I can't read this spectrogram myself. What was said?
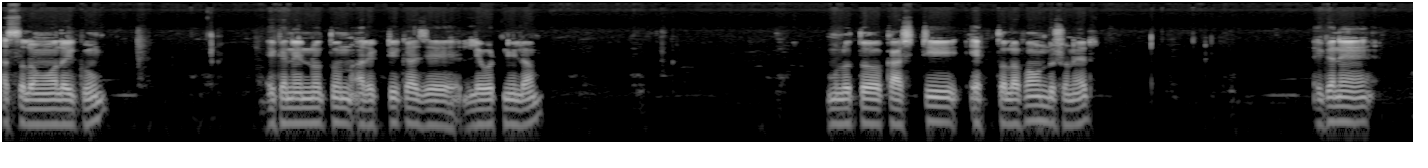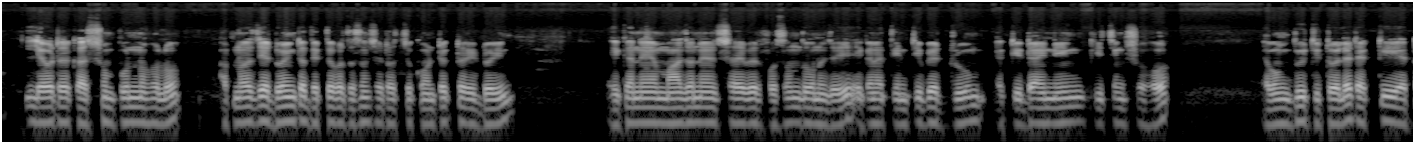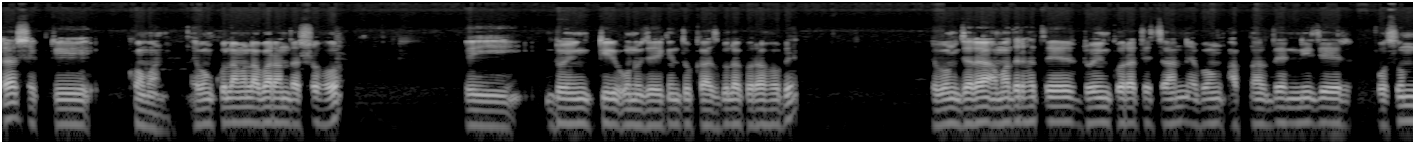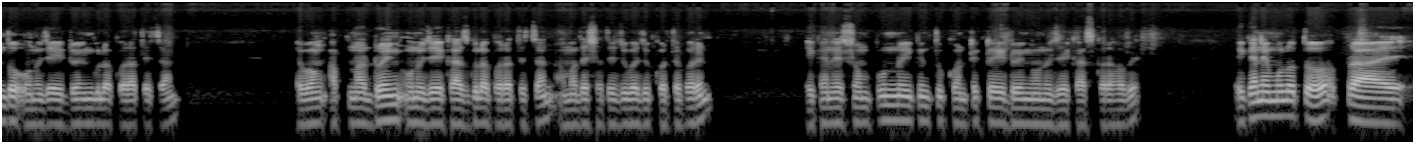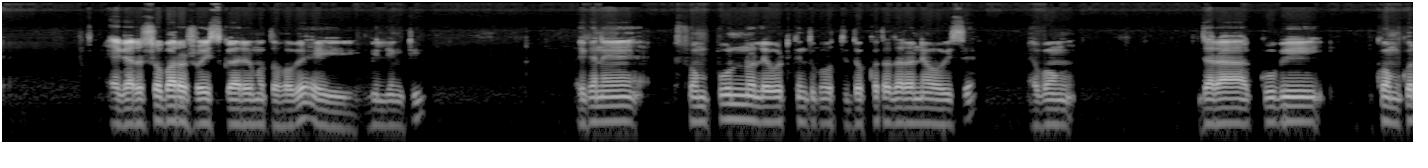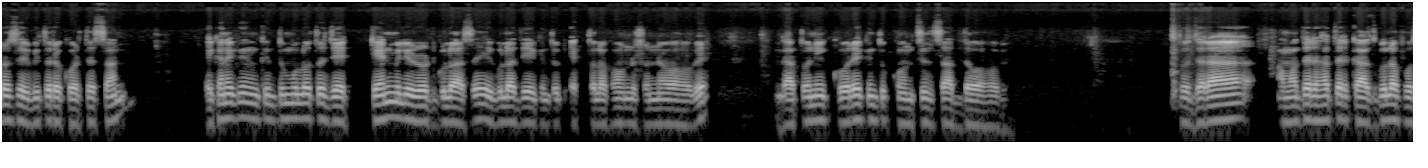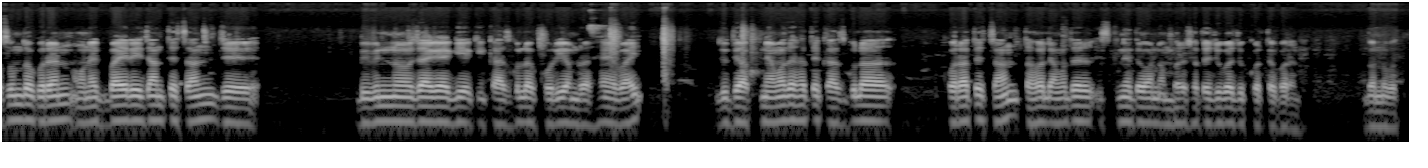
আসসালামু আলাইকুম। এখানে নতুন আরেকটি কাজে লেআউট নিলাম। মূলত কাজটি একতলা ফাউন্ডেশনের। এখানে লেআউটের কাজ সম্পূর্ণ হলো। আপনারা যে ড্রয়িংটা দেখতে পাচ্ছেন সেটা হচ্ছে কন্ট্রাক্টরি ড্রয়িং। এখানে মহাজনের সাহেবের পছন্দ অনুযায়ী এখানে তিনটি বেডরুম, একটি ডাইনিং, কিচেন সহ এবং দুইটি টয়লেট, একটি অ্যাটাচ, একটি কমান এবং খোলামেলা বারান্দা সহ এই ড্রয়িংটি অনুযায়ী কিন্তু কাজগুলো করা হবে। এবং যারা আমাদের হাতে ড্রয়িং করাতে চান এবং আপনাদের নিজের পছন্দ অনুযায়ী ড্রয়িংগুলো করাতে চান এবং আপনার ড্রয়িং অনুযায়ী কাজগুলো করাতে চান, আমাদের সাথে যোগাযোগ করতে পারেন। এখানে সম্পূর্ণই কিন্তু কন্ট্রাক্টর এই ড্রয়িং অনুযায়ী কাজ করা হবে। এখানে মূলত প্রায় এগারোশো বারোশো স্কোয়ারের মতো হবে এই বিল্ডিংটি। এখানে সম্পূর্ণ লেআউট কিন্তু অতি দক্ষতা দ্বারা নেওয়া হয়েছে এবং যারা খুবই কম খরচের ভিতরে করতে চান, এখানে কিন্তু মূলত যে টেন মিলি রোডগুলো আছে, এগুলো দিয়ে কিন্তু একতলা ফাউন্ডেশন নেওয়া হবে। গাঁথনি করে কিন্তু কনসিল ছাদ দেওয়া হবে। তো যারা আমাদের হাতের কাজগুলো পছন্দ করেন, অনেক বাইরেই জানতে চান যে বিভিন্ন জায়গায় গিয়ে কি কাজগুলো করি আমরা? হ্যাঁ ভাই, যদি আপনি আমাদের হাতে কাজগুলা করাতে চান, তাহলে আমাদের স্ক্রিনে দেওয়া নাম্বারের সাথে যোগাযোগ করতে পারেন। ধন্যবাদ।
